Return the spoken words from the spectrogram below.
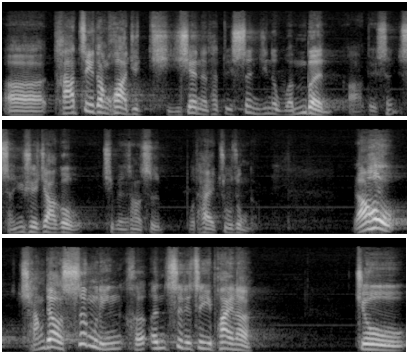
呃，他这段话就体现了他对圣经的文本啊，对神神学架构基本上是不太注重的。然后强调圣灵和恩赐的这一派呢。就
